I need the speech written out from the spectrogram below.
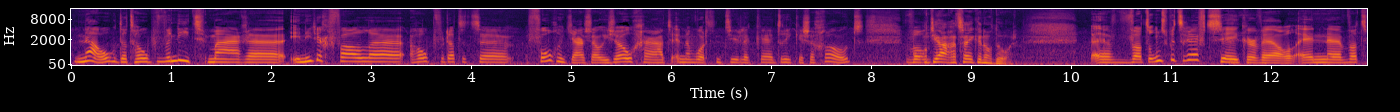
Nou, dat hopen we niet. Maar uh, in ieder geval uh, hopen we dat het uh, volgend jaar sowieso gaat. En dan wordt het natuurlijk drie keer zo groot. Volgend jaar gaat zeker nog door? wat ons betreft zeker wel. En wat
